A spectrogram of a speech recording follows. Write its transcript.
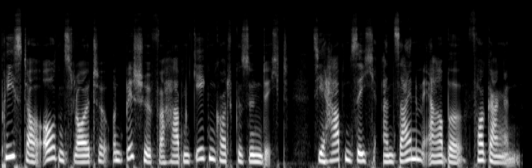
Priester, Ordensleute und Bischöfe haben gegen Gott gesündigt. Sie haben sich an seinem Erbe vergangen.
